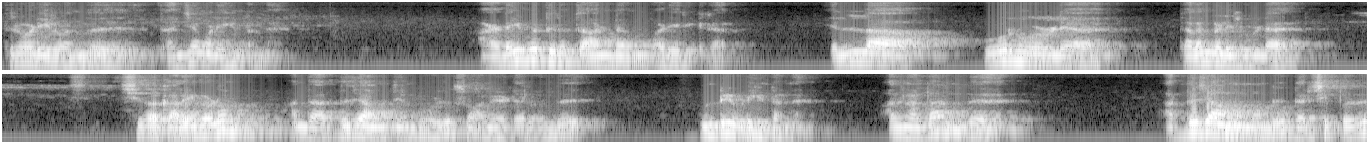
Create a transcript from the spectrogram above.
திருவடியில் வந்து தஞ்சமடைகின்றன. அடைவு திருத்தாண்டம் பாடியிருக்கிறார். எல்லா ஊர்களுடைய தலங்களில் உள்ள சிவகலைகளும் அந்த அர்த்தஜாமத்தின் பொழுது சுவாமியிடல் வந்து ஒன்றி விடுகின்றன. அதனால்தான் இந்த அர்த்தஜாமம் வந்து தரிசிப்பது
